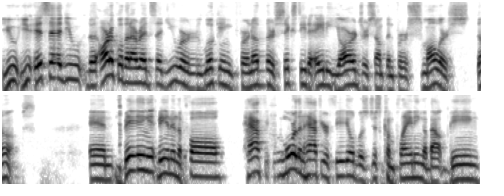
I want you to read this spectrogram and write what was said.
You you it said you the article that I read said you were looking for another 60 to 80 yards or something for smaller stumps. And being it being in the fall, half more than half your field was just complaining about being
